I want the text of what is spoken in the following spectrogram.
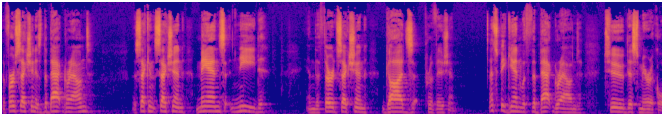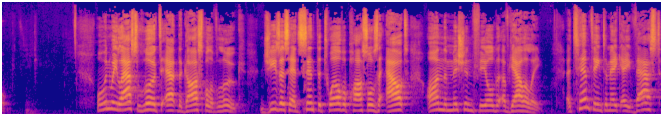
The first section is the background, the second section, man's need, and the third section, God's provision. Let's begin with the background to this miracle. Well, when we last looked at the Gospel of Luke, Jesus had sent the 12 apostles out on the mission field of Galilee attempting to make a vast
